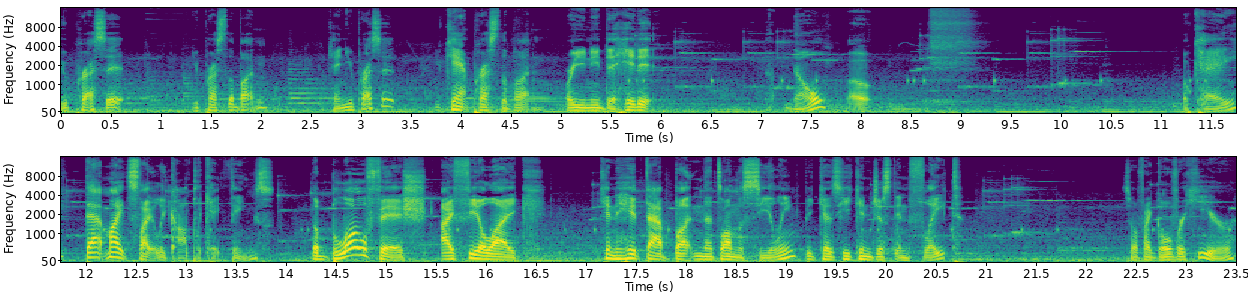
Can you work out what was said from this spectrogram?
You press it. You press the button. Can you press it? You can't press the button. Or you need to hit it. No? Oh. Okay. That might slightly complicate things. The blowfish, I feel like, can hit that button that's on the ceiling because he can just inflate. So if I go over here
